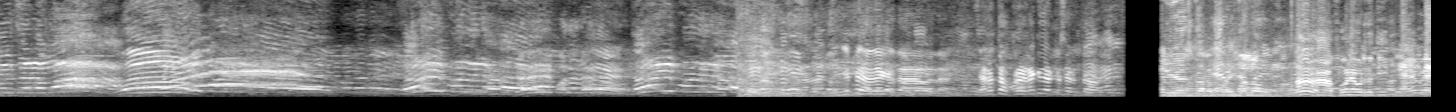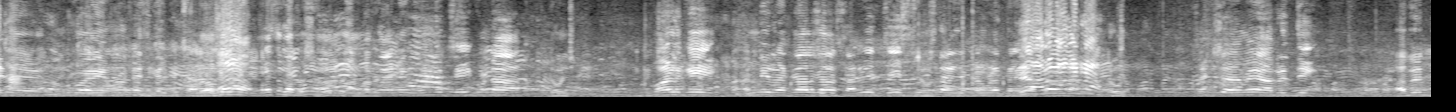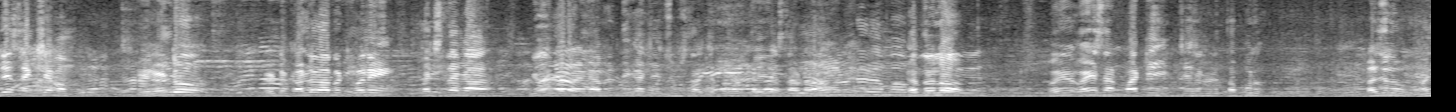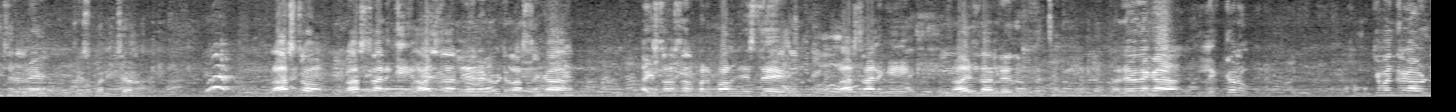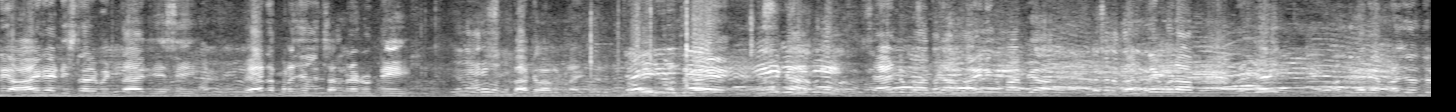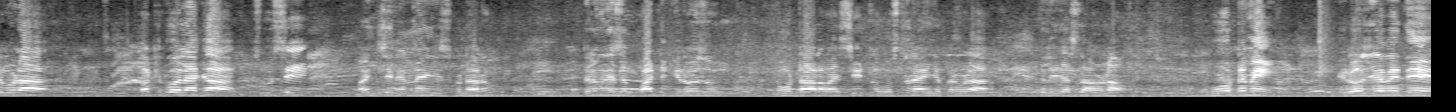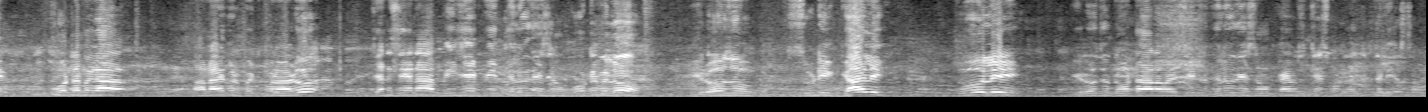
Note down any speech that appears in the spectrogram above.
చెప్పేది అదే కదా వాళ్ళ శరత్ ఒక్క వెనక్కి శరత్ ప్రజలు ఫోన్ ఒమ్ము చేయకుండా వాళ్ళకి అన్ని రకాలుగా సర్వీస్ చేసి చూపిస్తానని చెప్పడం కూడా తెలియదు. సంక్షేమమే అభివృద్ధి. అభివృద్ధి సంక్షేమం. ఈ రెండు రెండు కళ్ళుగా పెట్టుకొని ఖచ్చితంగా నియోజకవర్గాన్ని అభివృద్ధిగా చేసి చూపిస్తారని చెప్పి కూడా తెలియజేస్తా ఉన్నాను. గతంలో వై- వైఎస్ఆర్ పార్టీ చేసినటువంటి తప్పులు ప్రజలు మంచి నిర్ణయం తీసుకొని ఇచ్చారు. రాష్ట్రం రాష్ట్రానికి రాజధాని లేనటువంటి రాష్ట్రంగా ఐదు సంవత్సరాలు పరిపాలన చేస్తే రాష్ట్రానికి రాజధాని లేదు. అదేవిధంగా లిక్కరు ఒక ముఖ్యమంత్రిగా ఉండి ఆయనే డిక్షనరీ పెట్టి తయారు చేసి పేద ప్రజల్ని చంపినటువంటి దాఖలాలు ఉన్నాయి. అందుకనే శాండ్ మాఫియా మైనింగ్ మాఫియా అన్నీ కూడా పెరిగాయి అందుకనే ప్రజలందరూ కూడా పట్టుకోలేక చూసి మంచి నిర్ణయం తీసుకున్నారు. తెలుగుదేశం పార్టీకి ఈరోజు నూట అరవై సీట్లు వస్తున్నాయని చెప్పని కూడా తెలియజేస్తా ఉన్నాం. కూటమి. ఈరోజు ఏమైతే కూటమిగా మా నాయకుడు పెట్టుకున్నాడు జనసేన బీజేపీ తెలుగుదేశం కూటమిలో ఈరోజు సుడి గాలి తోలి. ఈరోజు నూట అరవై సీట్లు తెలుగుదేశం కైవసం చేసుకుంటుందని చెప్పి తెలియజేస్తాం.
